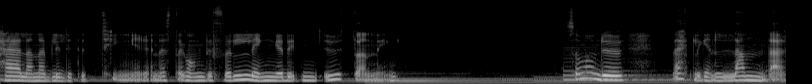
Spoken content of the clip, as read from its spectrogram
Hälarna blir lite tyngre nästa gång du förlänger din utandning? Som om du verkligen landar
